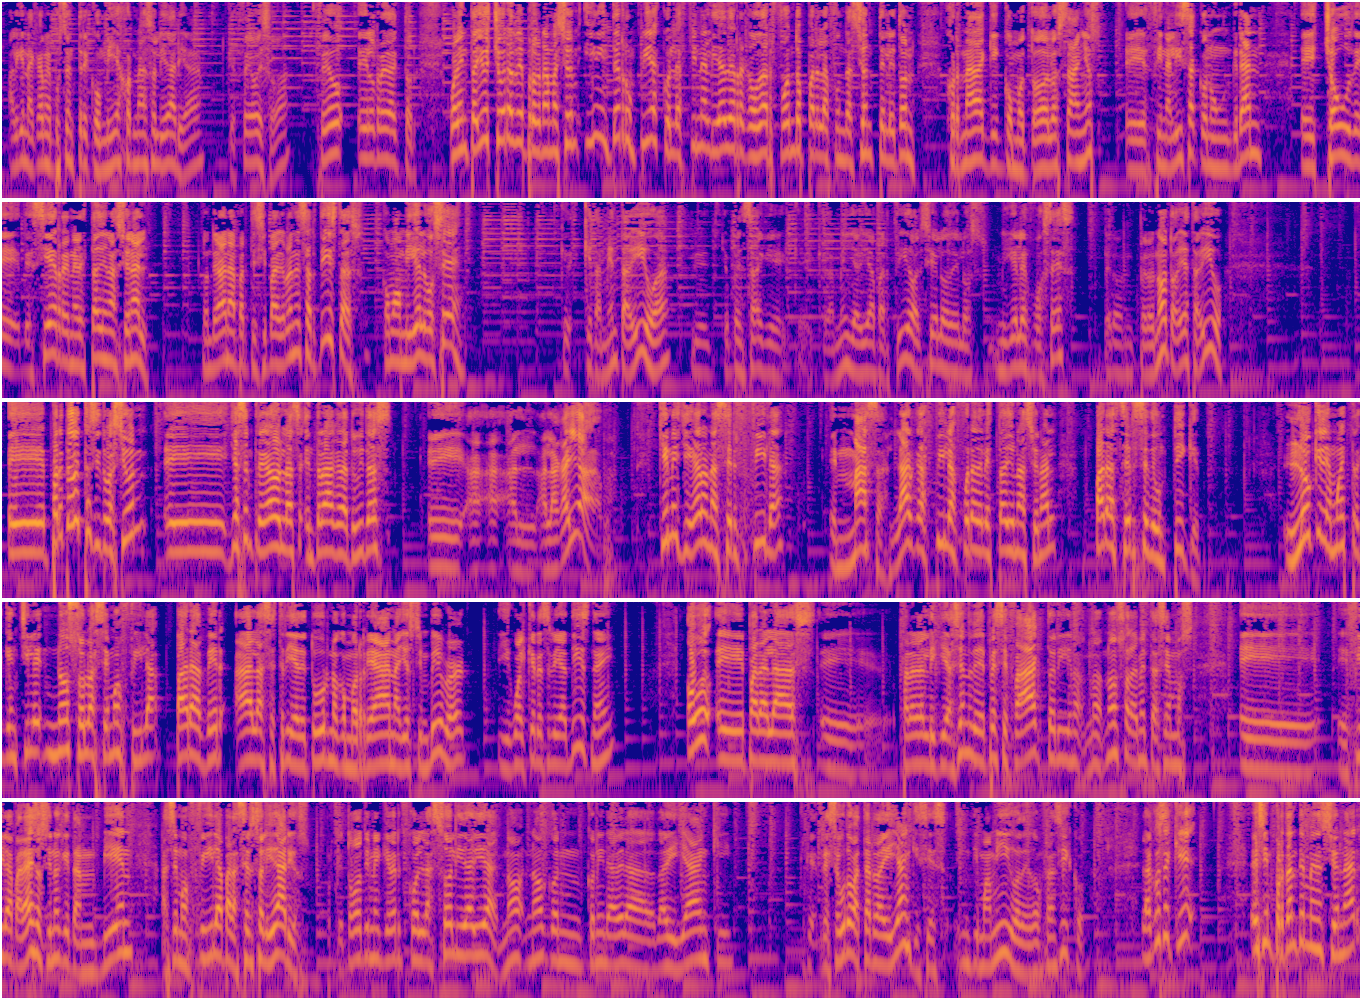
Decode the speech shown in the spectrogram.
Alguien acá me puso entre comillas Jornada Solidaria, ¿eh? Qué feo eso, ¿ah? Feo el redactor. 48 horas de programación ininterrumpidas con la finalidad de recaudar fondos para la Fundación Teletón. Jornada que, como todos los años, eh, finaliza con un gran eh, show de, cierre en el Estadio Nacional, donde van a participar grandes artistas como Miguel Bosé, que, también está vivo, ¿eh? Yo pensaba que, que- que también ya había partido al cielo de los Migueles Bosés, pero, pero no, todavía está vivo. Para toda esta situación, ya se entregaron las entradas gratuitas eh, a, la gallada. Quienes llegaron a hacer fila en masa, largas filas fuera del Estadio Nacional para hacerse de un ticket. Lo que demuestra que en Chile no solo hacemos fila para ver a las estrellas de turno como Rihanna, Justin Bieber y cualquier estrella Disney, o eh, para las eh, para las liquidaciones de PC Factory, no, no, no solamente hacemos eh, eh, fila para eso, sino que también hacemos fila para ser solidarios, porque todo tiene que ver con la solidaridad, no, no con, con ir a ver a Daddy Yankee, que de seguro va a estar Daddy Yankee si es íntimo amigo de Don Francisco. La cosa es que es importante mencionar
